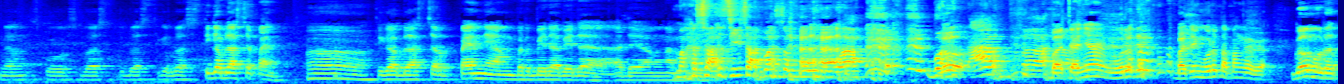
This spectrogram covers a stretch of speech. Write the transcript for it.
9 10 11 12 13 13 cerpen. Ah. 13 cerpen yang berbeda-beda. Ada yang ngambil- Masa sih sama semua? Buat apa? Bacanya ngurut ya? Bacanya ngurut apa enggak gak? Gua ngurut.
